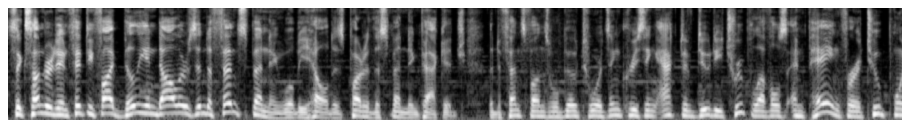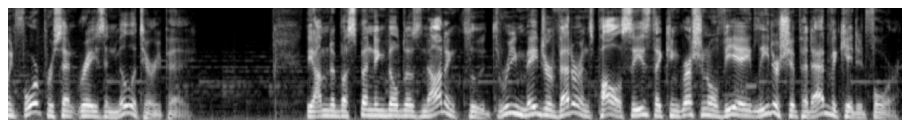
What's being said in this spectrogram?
$655 billion in defense spending will be held as part of the spending package. The defense funds will go towards increasing active duty troop levels and paying for a 2.4% raise in military pay. The omnibus spending bill does not include three major veterans policies that congressional VA leadership had advocated for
